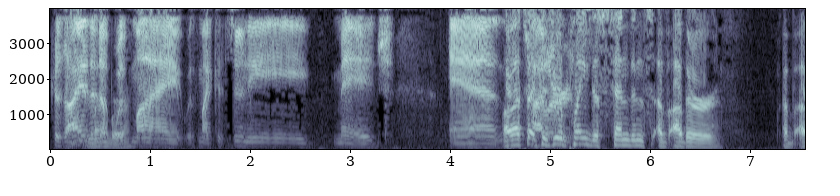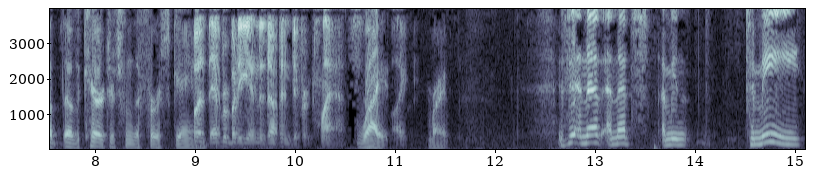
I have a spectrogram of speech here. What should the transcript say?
because I ended up with my with my Katsuni mage, and Oh, that's right. Because you were Tyler's- playing descendants of other of, of, of characters from the first game. but everybody ended up in different clans. right. Like right. Is it, and that and that's. I mean, to me,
